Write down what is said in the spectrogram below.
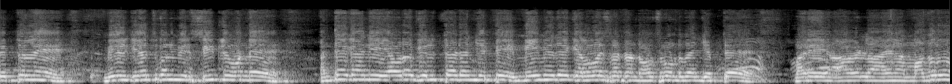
వ్యక్తుల్ని మీరు చేర్చుకుని మీరు సీట్లు ఉండే అంతేగాని ఎవడో గెలుస్తాడని చెప్పి మీ మీదే గెలవాల్సినటువంటి అవసరం ఉంటుందని చెప్తే మరి ఆవిడ ఆయన మదరు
